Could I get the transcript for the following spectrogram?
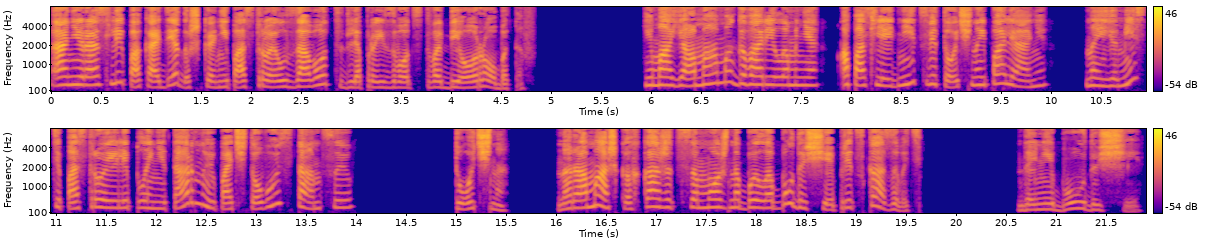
Они росли, пока дедушка не построил завод для производства биороботов. И моя мама говорила мне о последней цветочной поляне. На ее месте построили планетарную почтовую станцию. Точно. На ромашках, кажется, можно было будущее предсказывать. Да не будущее,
